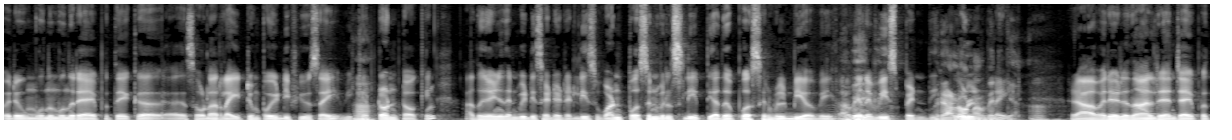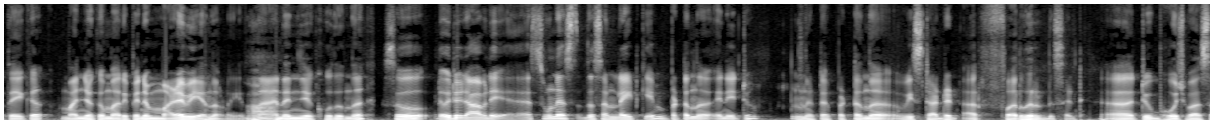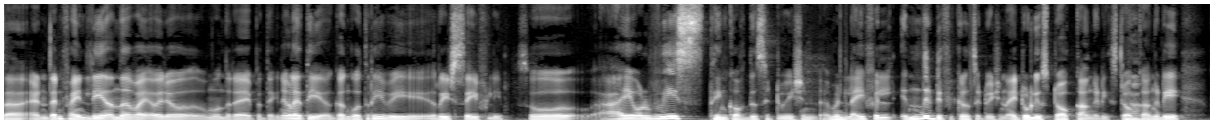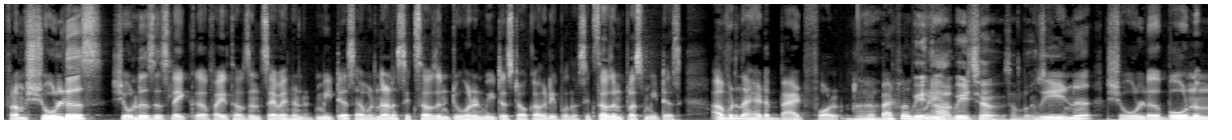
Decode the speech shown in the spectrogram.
ഒരു മൂന്ന് മൂന്നര ആയപ്പോഴത്തേക്ക് സോളാർ ലൈറ്റും പോയി ഡിഫ്യൂസ് ആയി. വി കെപ്റ്റ് ഓൺ ടോക്കിംഗ് അത് കഴിഞ്ഞ് then we decided at least one person will sleep the other person will be away അങ്ങനെ we spend the whole. Night രാവിലെ ഒരു നാലര അഞ്ചായപ്പോഴത്തേക്ക് മഞ്ഞൊക്കെ മാറി പിന്നെ മഴ പെയ്യാൻ തുടങ്ങി. നനഞ്ഞ് കുതിന്ന് സോ ഒരു രാവിലെ as soon as the sunlight came പെട്ടെന്ന് എണീറ്റു. എന്നിട്ട് പെട്ടെന്ന് we started our further descent to Bhoj ഭാസ ആൻഡ് ദെൻ ഫൈനലി അന്ന് ഒരു മൂന്നര ആയപ്പോഴത്തേക്ക് ഞങ്ങൾ എത്തി. Gangotri we reach safely so I always think of the situation I mean ലൈഫിൽ എന്ത് difficult situation I told you Stok അങ്ങടി Stok Kangri from shoulders shoulders is like five thousand seven hundred metres അവിടെ നിന്നാണ് six thousand two hundred metres Stok അങ്ങനെ പോകുന്നത്. Six thousand plus metres അവിടെ നിന്ന് I had a bad fall bad fall വീണ് shoulder ബോണും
